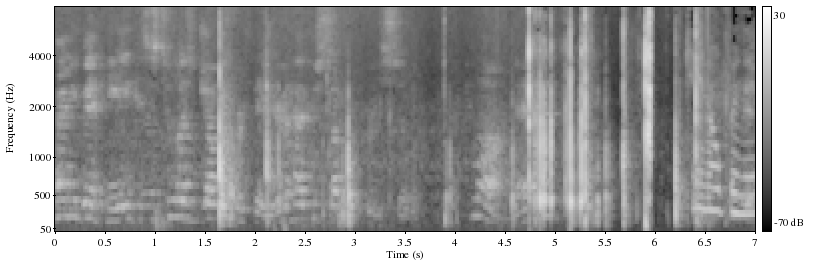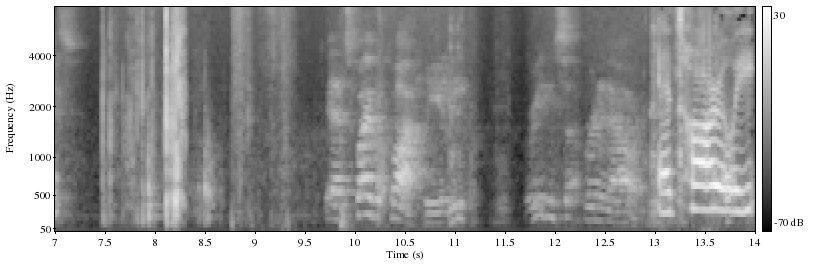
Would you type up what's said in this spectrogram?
Tiny bit, Haley, because there's too much junk for today. You're gonna have your supper pretty soon. Come on, man. Can't open it. This. Yeah, it's five o'clock, Haley. We're eating supper in an hour. It's Harley.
